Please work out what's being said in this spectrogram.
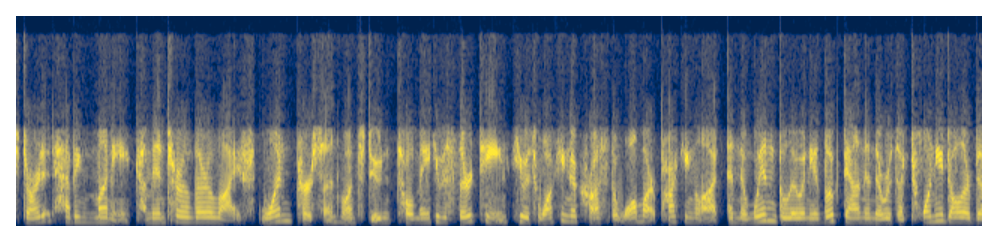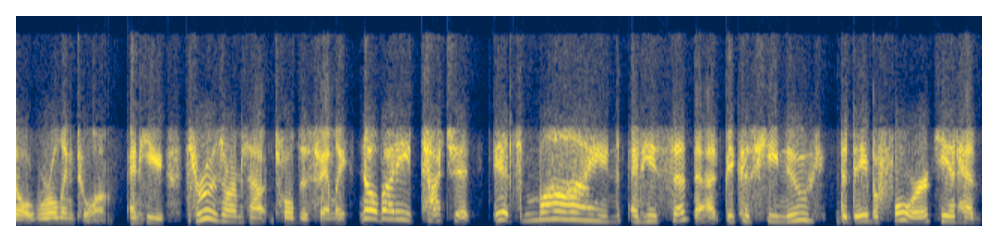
started having money come into their life. One person, one student told me he was 13. He was walking across the Walmart parking lot and the wind blew and he looked down and there was a $20 bill rolling to him. And he threw his arms out and told his family, Nobody touch it. It's mine. And he said that because he knew the day before he had had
